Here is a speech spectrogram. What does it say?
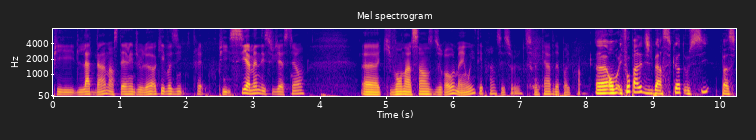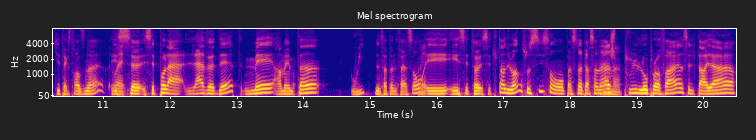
Puis là-dedans, dans ce terrain de jeu-là, OK, vas-y, trip. Puis s'il amène des suggestions euh, qui vont dans le sens du rôle, ben oui, t'es prends, c'est sûr. Tu serais cave de pas le prendre. Euh, on- il faut parler de Gilbert Scott aussi, parce qu'il est extraordinaire. Et Ouais. c'est c'est pas la, la vedette, mais en même temps, oui, d'une certaine façon. Et, et c'est un- c'est tout en nuance aussi, son, parce que c'est un personnage Vraiment. plus low profile, c'est le tailleur.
